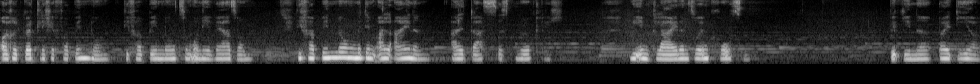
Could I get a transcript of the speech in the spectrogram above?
Eure göttliche Verbindung, die Verbindung zum Universum, die Verbindung mit dem Alleinen, all das ist möglich, wie im Kleinen so im Großen. Beginne bei dir,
